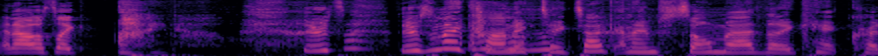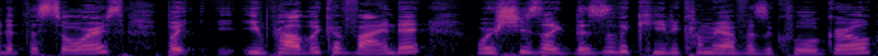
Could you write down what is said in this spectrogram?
And I was like, I know. There's there's an iconic TikTok, and I'm so mad that I can't credit the source, but y- you probably could find it, where she's like, "This is the key to coming off as a cool girl.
